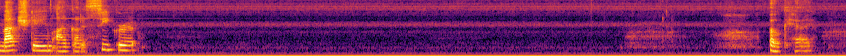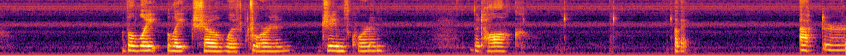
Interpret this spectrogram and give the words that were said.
Match game I've Got a Secret. Okay. The Late Late Show with Jordan, James Corden. The Talk. Okay. Actor.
